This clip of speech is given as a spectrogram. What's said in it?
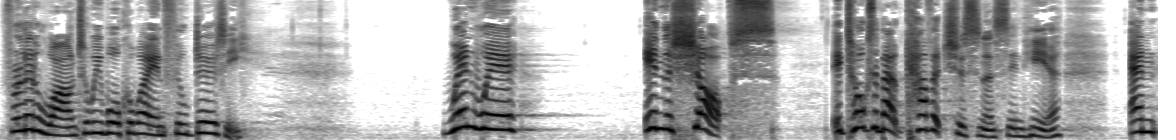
for a little while until we walk away and feel dirty. When we're in the shops, it talks about covetousness in here. And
